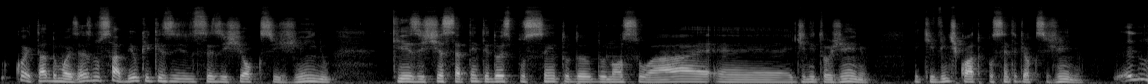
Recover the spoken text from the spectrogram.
o coitado do Moisés não sabia o que, que existia oxigênio, que existia 72% do, do nosso ar é, de nitrogênio e que 24% de oxigênio. Ele não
